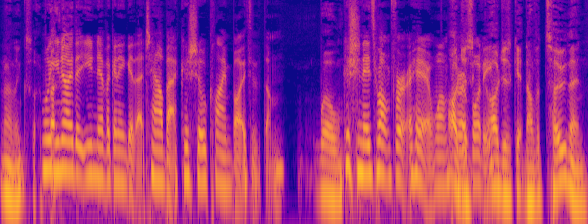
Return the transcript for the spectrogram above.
I don't think so. Well, But- you know that you're never going to get that towel back because she'll claim both of them well, because she needs one for her hair, one for I'll her just, body. I'll just get another two then.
